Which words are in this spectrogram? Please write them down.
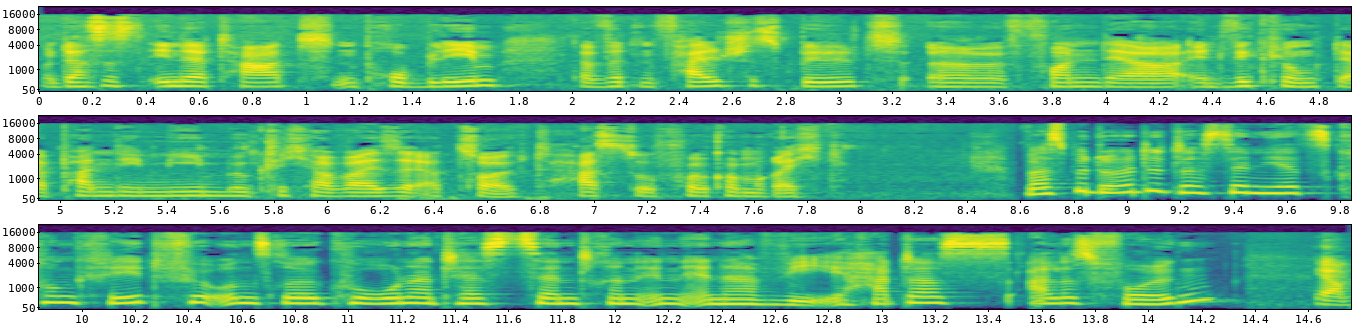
Und das ist in der Tat ein Problem. Da wird ein falsches Bild äh, von der Entwicklung der Pandemie möglicherweise erzeugt. Hast du vollkommen recht. Was bedeutet das denn jetzt konkret für unsere Corona-Testzentren in NRW? Hat das alles Folgen? Ja,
